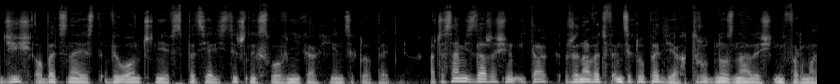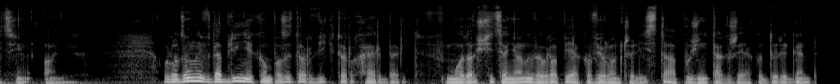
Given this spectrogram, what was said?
dziś obecna jest wyłącznie w specjalistycznych słownikach i encyklopediach. A czasami zdarza się i tak, że nawet w encyklopediach trudno znaleźć informacje o nich. Urodzony w Dublinie kompozytor Victor Herbert, w młodości ceniony w Europie jako wiolonczelista, a później także jako dyrygent,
